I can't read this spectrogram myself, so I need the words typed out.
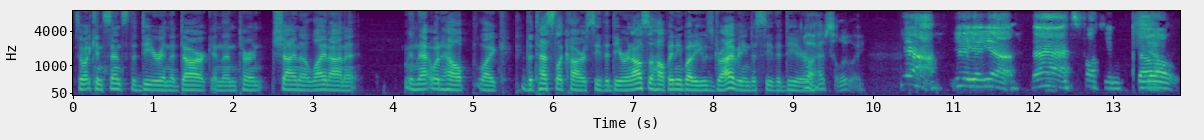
So it can sense the deer in the dark and then turn shine a light on it. And that would help like the Tesla cars see the deer and also help anybody who's driving to see the deer. Oh, absolutely. Yeah, yeah, yeah, yeah. That's fucking dope.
